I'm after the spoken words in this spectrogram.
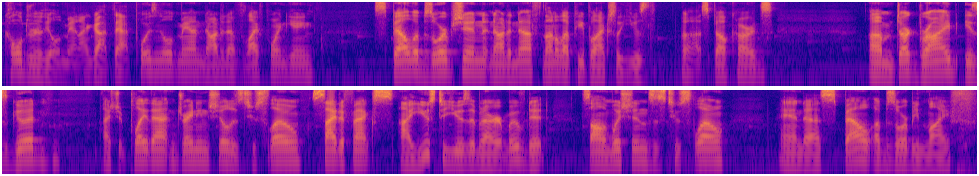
Cauldron of the Old Man, I got that. Poison Old Man, not enough life point gain. Spell Absorption, not enough. Not a lot of people actually use uh, spell cards. Um, Dark Bribe is good. I should play that. Draining Shield is too slow. Side Effects, I used to use it, but I removed it. Solemn Wishes is too slow. And uh, Spell Absorbing Life.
